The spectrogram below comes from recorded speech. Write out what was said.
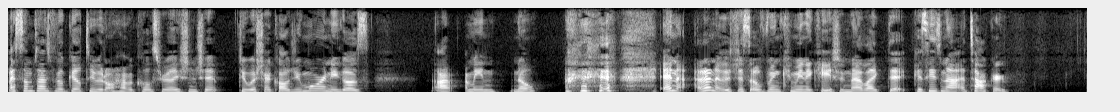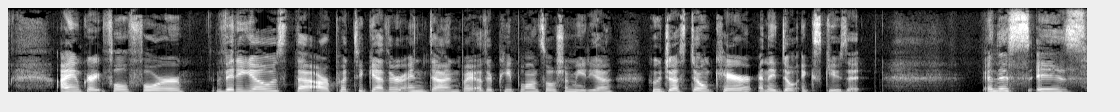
I sometimes feel guilty we don't have a close relationship. Do you wish I called you more? And he goes, I, I mean, no. and I don't know, it's just open communication. I liked it because he's not a talker. I am grateful for videos that are put together and done by other people on social media who just don't care and they don't excuse it. And this is,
